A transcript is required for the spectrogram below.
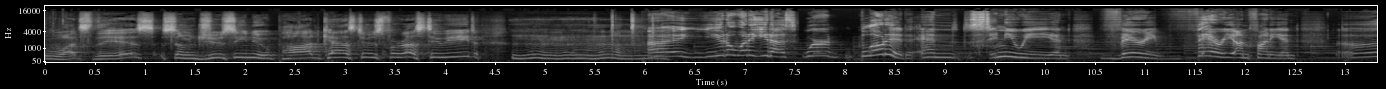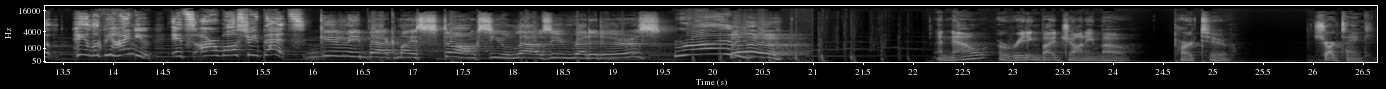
What's this? Some juicy new podcasters for us to eat? Mm-hmm. Uh, you don't want to eat us. We're bloated and sinewy and very, very unfunny and. Uh, hey, look behind you! It's our Wall Street bets! Give me back my stonks, you lousy Redditors! Run! Uh! And now, a reading by Johnny Moe, Part 2. Shark Tank,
